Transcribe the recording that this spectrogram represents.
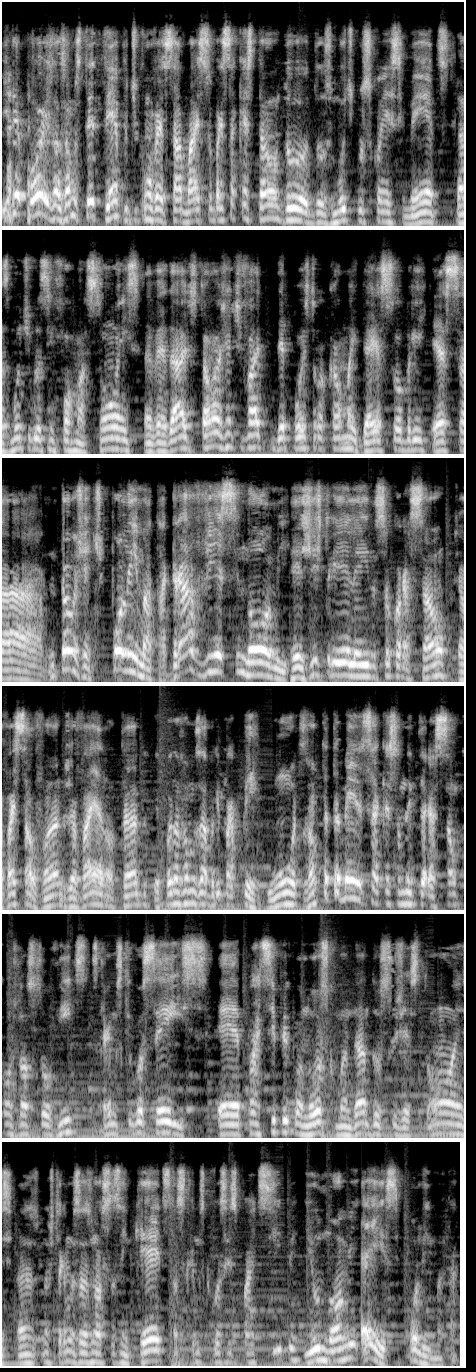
E depois nós vamos ter tempo de conversar mais sobre essa questão do, dos múltiplos conhecimentos, das múltiplas informações, não é verdade? Então a gente vai depois trocar uma ideia sobre essa. Então, gente, polímata, grave esse nome, registre ele aí no seu coração, já vai salvando, já vai anotando. Depois nós vamos abrir para perguntas, vamos ter também essa questão da interação com os nossos ouvintes. Nós queremos que vocês é, participem conosco, mandando sugestões, nós, nós teremos as nossas enquetes, nós queremos que vocês participem e o nome é esse, Polímata.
